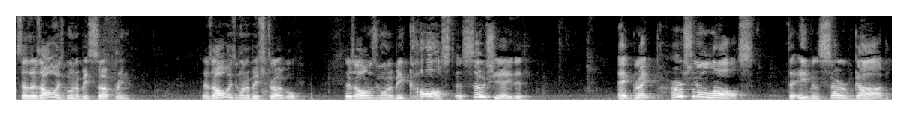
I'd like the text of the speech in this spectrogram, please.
So there's always going to be suffering. There's always going to be struggle. There's always going to be cost associated at great personal loss to even serve God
